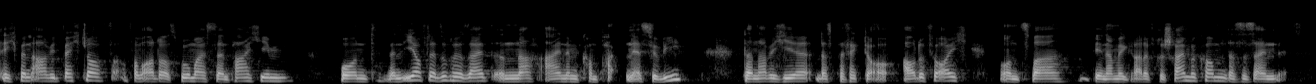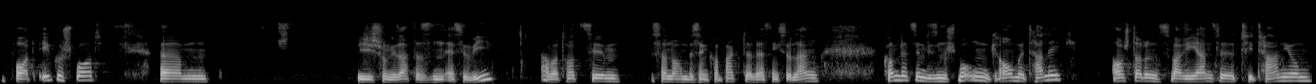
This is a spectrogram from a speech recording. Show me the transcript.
ich bin Arvid Bechtloff vom Autohaus Burmeister in Parchim. Und wenn ihr auf der Suche seid nach einem kompakten SUV, dann habe ich hier das perfekte Auto für euch. Und zwar, den haben wir gerade frisch reinbekommen. Das ist ein Ford EcoSport. Ähm, wie schon gesagt, das ist ein SUV, aber trotzdem ist er noch ein bisschen kompakter, der ist nicht so lang. Kommt jetzt in diesem schmucken Grau Metallic, Ausstattungsvariante Titanium,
